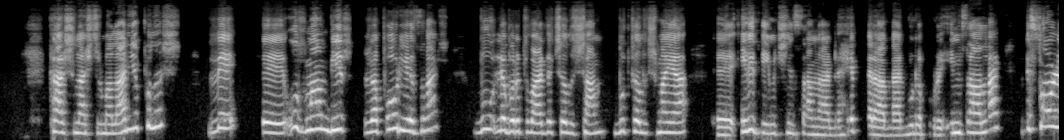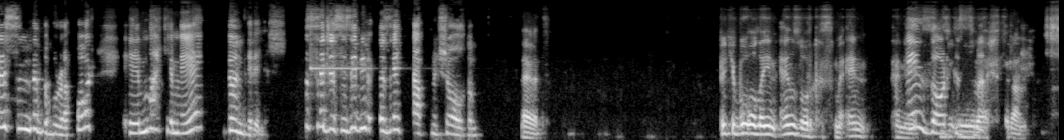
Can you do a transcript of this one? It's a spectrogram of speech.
karşılaştırmalar yapılır ve e, uzman bir rapor yazar. Bu laboratuvarda çalışan, bu çalışmaya e, eli değmiş insanlar da hep beraber bu raporu imzalar ve sonrasında da bu rapor e, mahkemeye gönderilir. Kısaca size bir özet yapmış oldum. Evet. Peki bu olayın en zor kısmı, en hani En zor kısmı. uğraştıran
